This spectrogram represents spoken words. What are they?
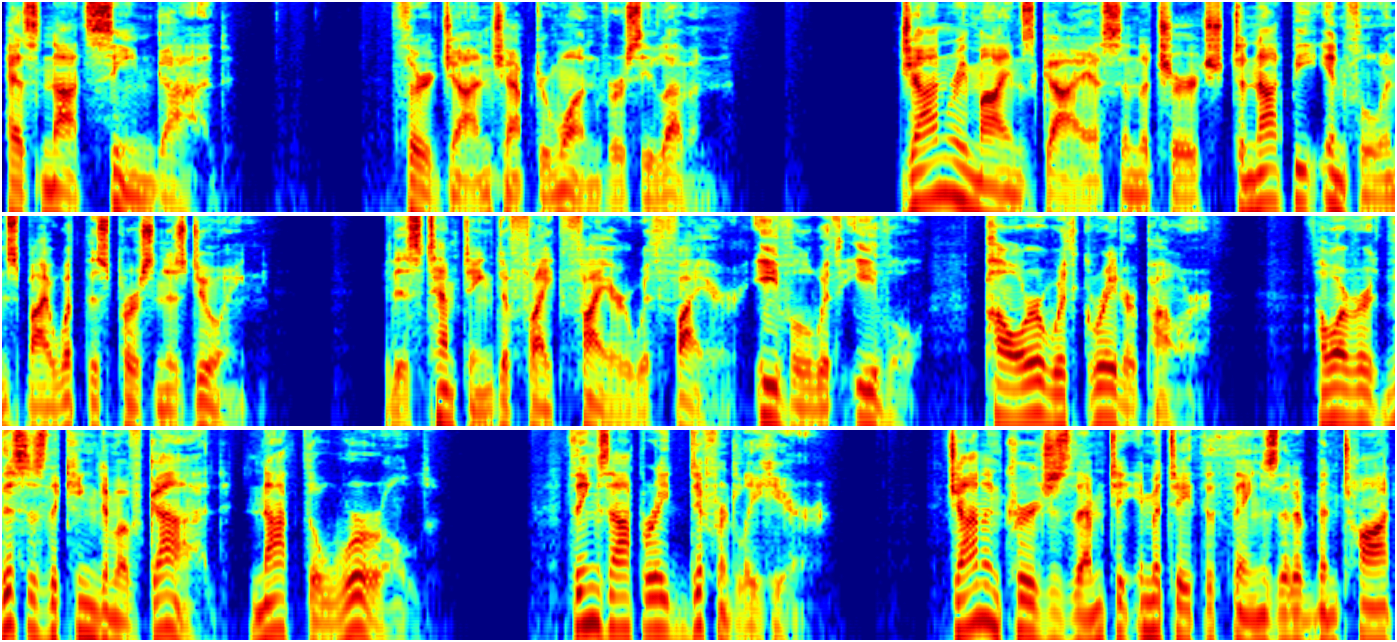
has not seen God. 3 John chapter 1 verse 11. John reminds Gaius and the church to not be influenced by what this person is doing. It is tempting to fight fire with fire, evil with evil, power with greater power. However, this is the kingdom of God, not the world. Things operate differently here. John encourages them to imitate the things that have been taught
